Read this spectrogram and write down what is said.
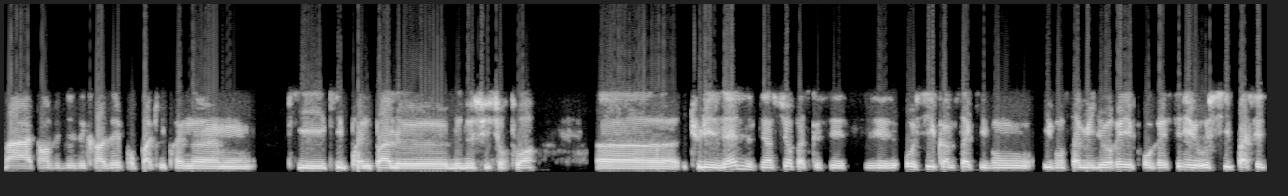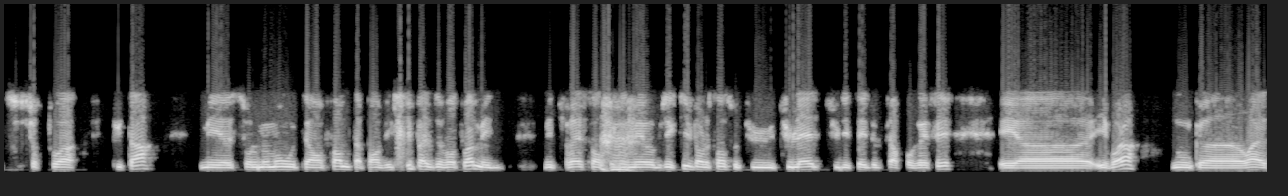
bah, t'as envie de les écraser pour pas qu'ils prennent, euh, qu'ils, qu'ils prennent pas le, le dessus sur toi. Euh, tu les aides, bien sûr, parce que c'est, c'est aussi comme ça qu'ils vont, ils vont s'améliorer et progresser et aussi passer sur toi plus tard mais euh, sur le moment où tu es en forme, t'as pas envie qu'il passe devant toi, mais mais tu restes entre guillemets objectif dans le sens où tu tu l'aides, tu essayes de le faire progresser et euh, et voilà. Donc euh, ouais,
